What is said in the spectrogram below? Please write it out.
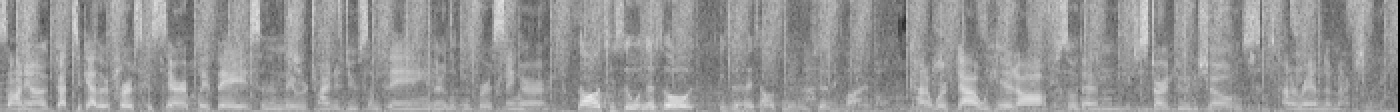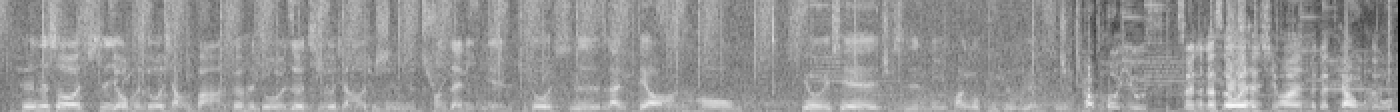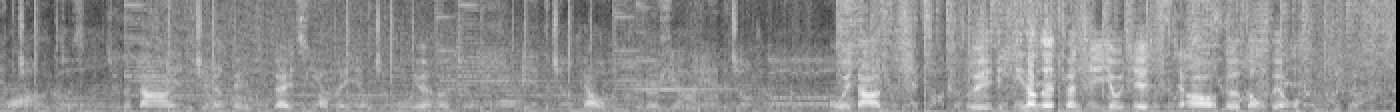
of got together first because Sarah played bass, and then they were trying to do something, and they're looking for a singer. 然后其实我那时候一直很想组女生团， Kind of worked out, we hit it off, so then we just started doing shows. It's kind of random, actually. 所以那时候是有很多想法跟很多热情都想要全部放在里面，很多是蓝调啊，然后又有一些就是迷幻跟复古元素。 Trouble Youth，所以那个时候会很喜欢那个跳舞的文化，就是觉 得大家一群人可以聚在一起，好朋友，听音乐、喝酒，然后跳舞，觉得是很伟大的事情。所以第一张专专辑有一些就是想要歌颂这种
